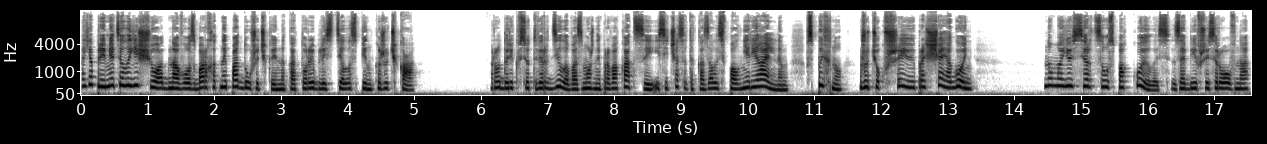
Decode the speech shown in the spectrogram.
а я приметила еще одного с бархатной подушечкой, на которой блестела спинка жучка. Родерик все твердил о возможной провокации, и сейчас это казалось вполне реальным. Вспыхну, жучок в шею и прощай огонь. Но мое сердце успокоилось, забившись ровно,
